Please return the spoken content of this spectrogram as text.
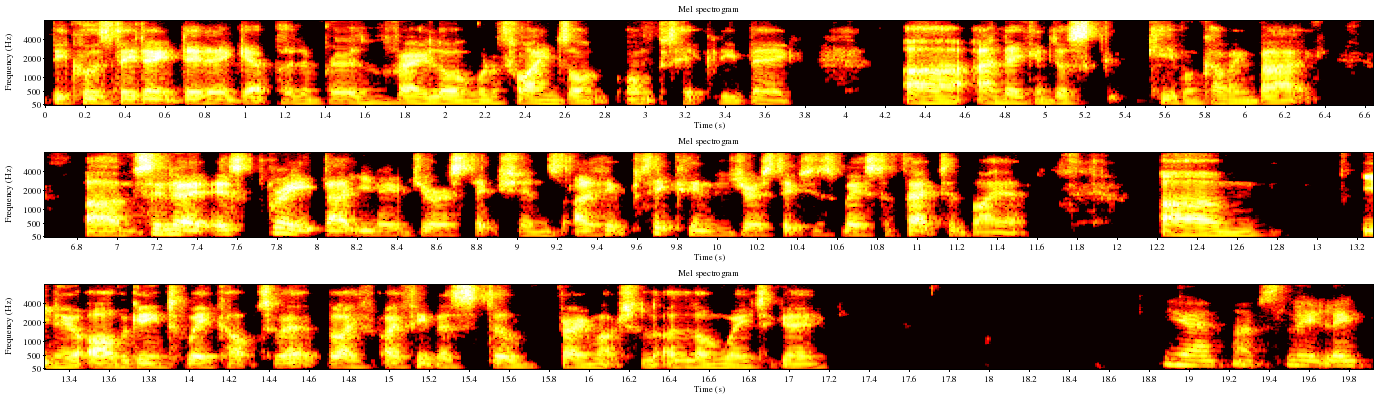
because they don't they don't get put in prison for very long when the fines aren't, aren't particularly big uh, and they can just keep on coming back um, so no it's great that you know jurisdictions i think particularly in the jurisdictions most affected by it um, you know are beginning to wake up to it but I, I think there's still very much a, a long way to go yeah absolutely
